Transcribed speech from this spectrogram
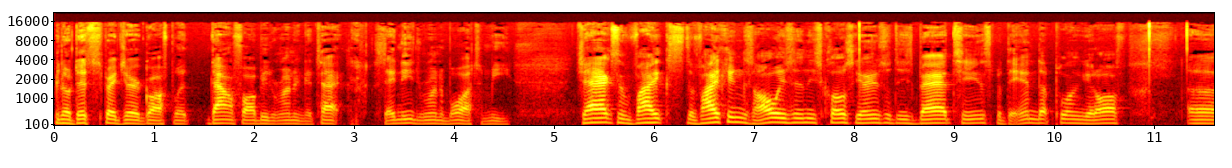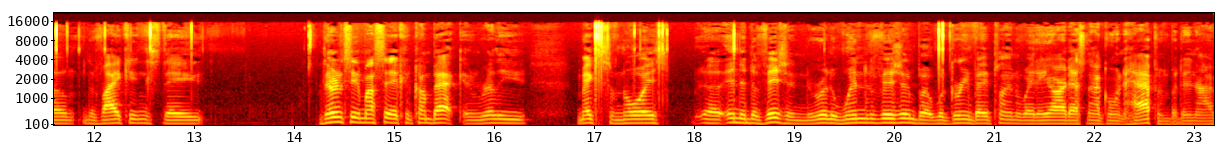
you know, disrespect Jared Goff, but downfall be the running attack. They need to run the ball to me. Jags and Vikes, the Vikings always in these close games with these bad teams, but they end up pulling it off. Uh, the Vikings, they they're the team I said could come back and really make some noise uh, in the division to really win the division. But with Green Bay playing the way they are, that's not going to happen. But then I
